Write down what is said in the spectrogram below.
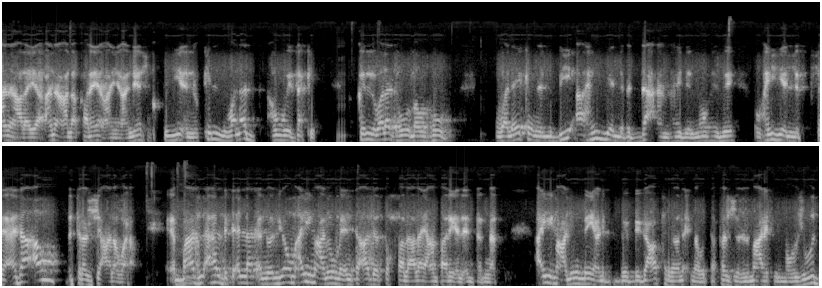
أنا على أنا على قناعة يعني شخصيه إنه كل ولد هو ذكي. كل ولد هو موهوب. ولكن البيئة هي اللي بتدعم هذه الموهبة وهي اللي بتساعدها أو بترجعها لورا. بعض الأهل بتقول لك إنه اليوم أي معلومة أنت قادر تحصل عليها عن طريق الإنترنت. أي معلومة يعني بعصرنا نحن والتفجر المعرفي الموجود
